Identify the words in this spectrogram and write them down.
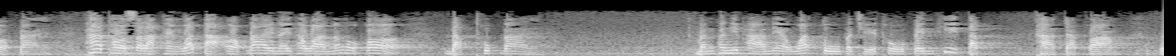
ออกได้ ถ้าถอดสลักแห่งวัตตะออกได้ในทวารทั้งหกก็ดับทุกข์ได้ มันพระนิพพานเนี่ยวัตตูปเฉโทเป็นที่ตัด ขาดจากความว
